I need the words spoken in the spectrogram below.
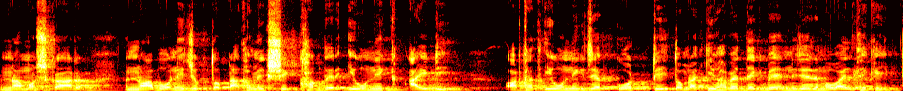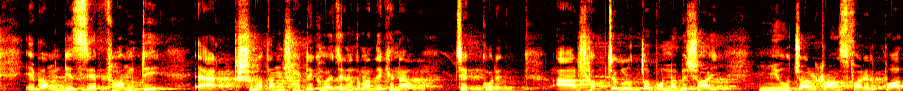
নমস্কার। নবনিযুক্ত প্রাথমিক শিক্ষকদের ইউনিক আইডি, অর্থাৎ ইউনিক যে কোডটি তোমরা কীভাবে দেখবে নিজেদের মোবাইল থেকেই, এবং ডিসিএফ ফর্মটি একশো শতাংশ সঠিক হয়েছে কিনা তোমরা দেখে নাও, চেক করে। আর সবচেয়ে গুরুত্বপূর্ণ বিষয়, মিউচুয়াল ট্রান্সফারের পথ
